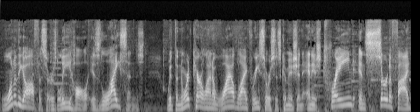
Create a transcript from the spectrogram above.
One of the officers, Lee Hall, is licensed with the North Carolina Wildlife Resources Commission and is trained and certified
